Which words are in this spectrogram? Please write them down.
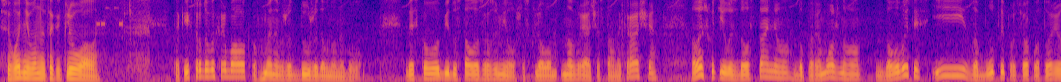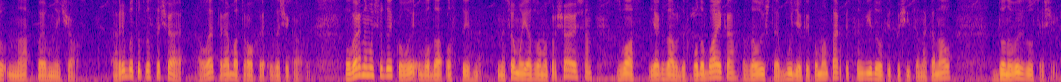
Сьогодні вони таки клювали. Таких трудових рибалок в мене вже дуже давно не було. Десь коло обіду стало зрозуміло, що з кльовом навряд чи стане краще. Але ж хотілося до останнього, до переможного доловитись і забути про цю акваторію на певний час. Риби тут вистачає, але треба трохи зачекати. Повернемо сюди, коли вода остигне. На цьому я з вами прощаюся. З вас, як завжди, вподобайка. Залиште будь-який коментар під цим відео, підпишіться на канал. До нових зустрічей!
